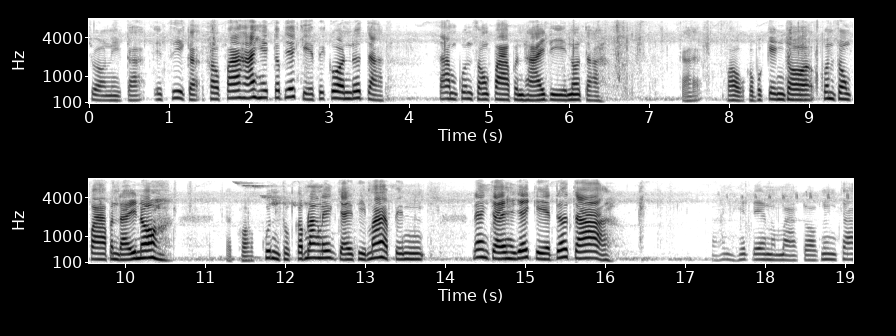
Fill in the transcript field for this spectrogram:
ช่วงนี้กะเอฟซีกะเข้าป่าหาเฮ็ดกับยายเกดไปก่อนเด้อจ้ะตามคนสองปลาเพิ่นหายดีเนาะจ้ะกะเป่ากับบ่เก่งทอคนสองปลาปันใดเนาะกะขอบคุณทุกกำลังแรงใจที่มาเป็นแรงใจให้ยายเกดเด้อจ้าร้านเฮ็ดแดงน้ำหมากดอกหนึ่งจ้า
